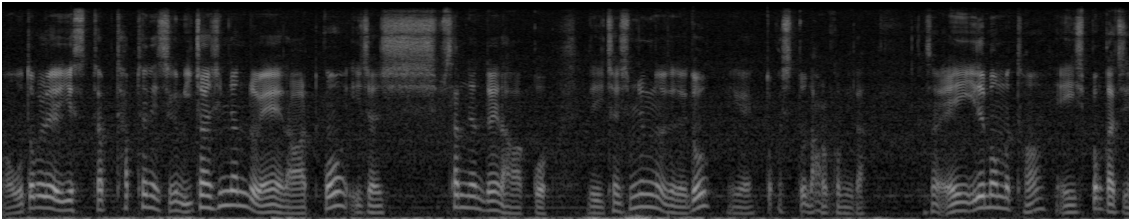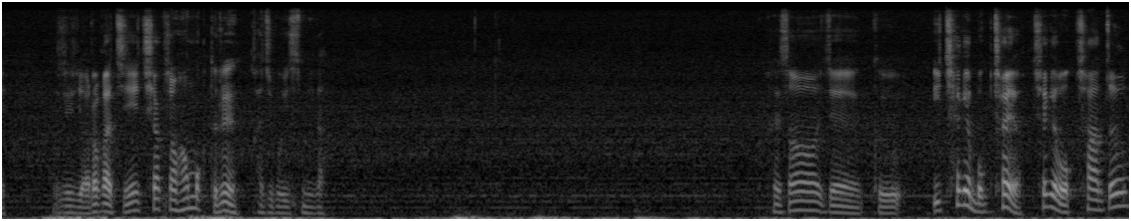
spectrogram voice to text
어, OWAS 탑, 탑10이 지금 2010년도에 나왔고 2013년도에 나왔고 이제 2016년도에도 이게 똑같이 또 나올 겁니다. 그래서 A1번부터 A10번까지 이제 여러 가지 취약점 항목들을 가지고 있습니다. 그래서 이제 그 이 책의 목차예요. 책의 목차도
